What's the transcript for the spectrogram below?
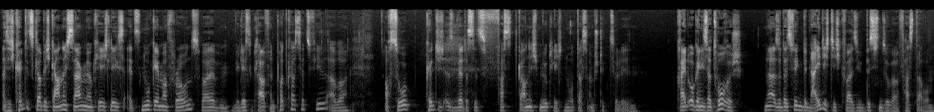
Also ich könnte jetzt, glaube ich, gar nicht sagen, okay, ich lese jetzt nur Game of Thrones, weil wir lesen klar für einen Podcast jetzt viel, aber auch so könnte ich, also wäre das jetzt fast gar nicht möglich, nur das am Stück zu lesen. Rein organisatorisch. Ne? Also deswegen beneide ich dich quasi ein bisschen sogar fast darum.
